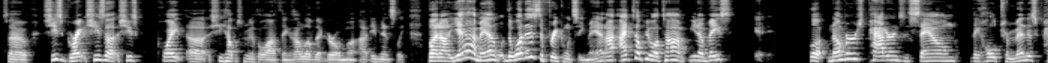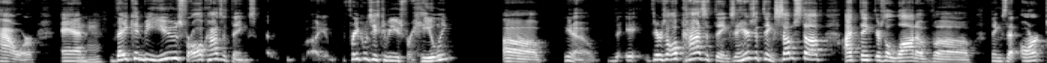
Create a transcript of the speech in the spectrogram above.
So she's great. She's a she's quite. Uh, she helps me with a lot of things. I love that girl uh, immensely. But uh, yeah, man. The, what is the frequency, man? I, I tell people all the time. You know, base. Look, numbers, patterns, and sound, they hold tremendous power and Mhm. they can be used for all kinds of things. Uh, frequencies can be used for healing. Uh, you know, it, there's all kinds of things. And here's the thing: some stuff I think there's a lot of uh, things that aren't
